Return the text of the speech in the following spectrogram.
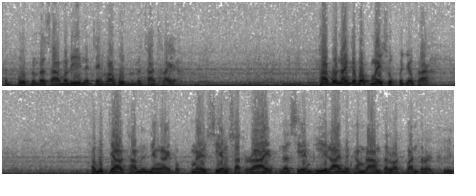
ท่านพูดเป็นภาษาบาลีนะฉันขอพูดเป็นภาษาไทยพระบนนั้นก็บอกไม่สุขพระเจ้าค่ะพระพุทธเจ้าถามว่ายังไงบอกไม่เสียงสัตว์ร้ายและเสียงผีร้ายไม่คำรามตลอดวันตลอดคืน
